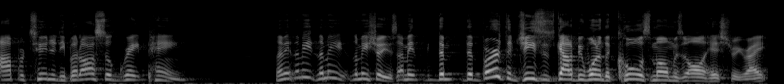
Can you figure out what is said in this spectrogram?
opportunity, but also great pain. Let me, let me, let me, let me show you this. I mean, the, the birth of Jesus got to be one of the coolest moments in all history, right?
